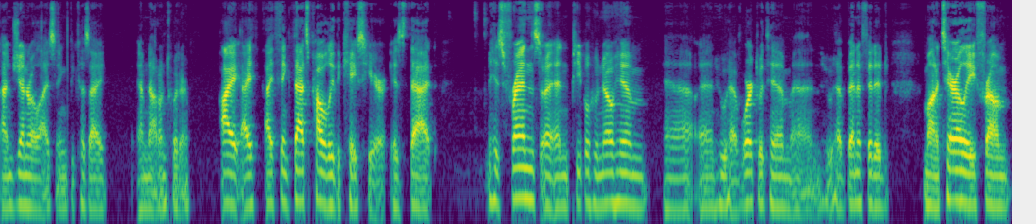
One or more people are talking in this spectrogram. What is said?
I'm generalizing because I am not on Twitter. I, I I think that's probably the case here. Is that his friends and people who know him uh, and who have worked with him and who have benefited monetarily from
